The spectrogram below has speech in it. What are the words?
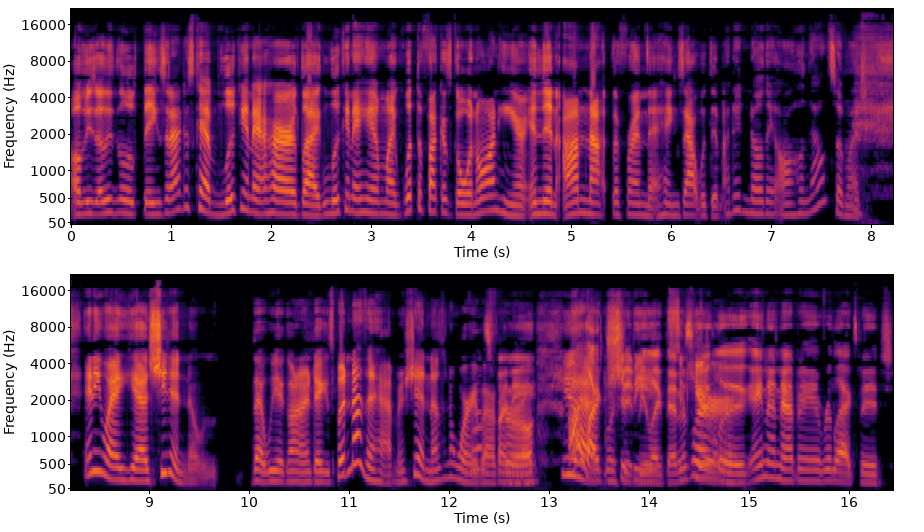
all these other little things. And I just kept looking at her, like looking at him, like, "What the fuck is going on here?" And then I'm not the friend that hangs out with them. I didn't know they all hung out so much. Anyway, yeah, she didn't know that we had gone on dates, but nothing happened. She had nothing to worry That's about, funny. girl. You I like when should shit be like that. It's like, look, ain't nothing happening. Relax, bitch.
